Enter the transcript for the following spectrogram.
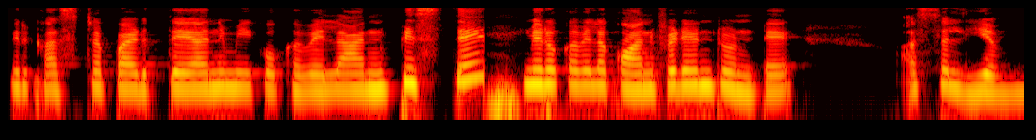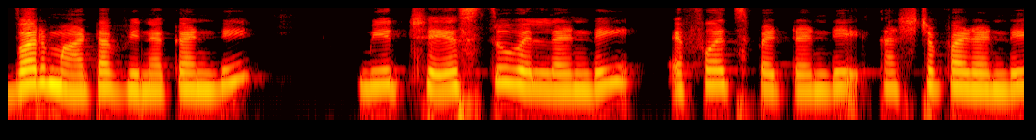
మీరు కష్టపడితే అని మీకు ఒకవేళ అనిపిస్తే, మీరు ఒకవేళ కాన్ఫిడెంట్ ఉంటే అసలు ఎవ్వరి మాట వినకండి. మీరు చేస్తూ వెళ్ళండి. ఎఫర్ట్స్ పెట్టండి. కష్టపడండి.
